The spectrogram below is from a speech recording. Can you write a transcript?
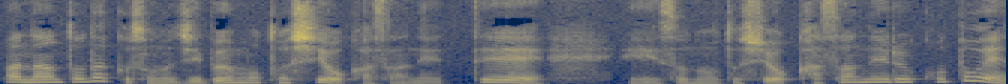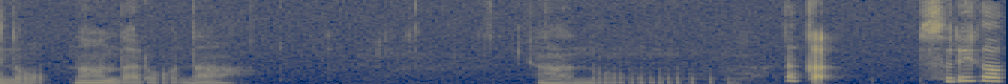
まあ、なんとなくその自分も年を重ねて、えー、その年を重ねることへのなんだろうなあのなんかそれが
